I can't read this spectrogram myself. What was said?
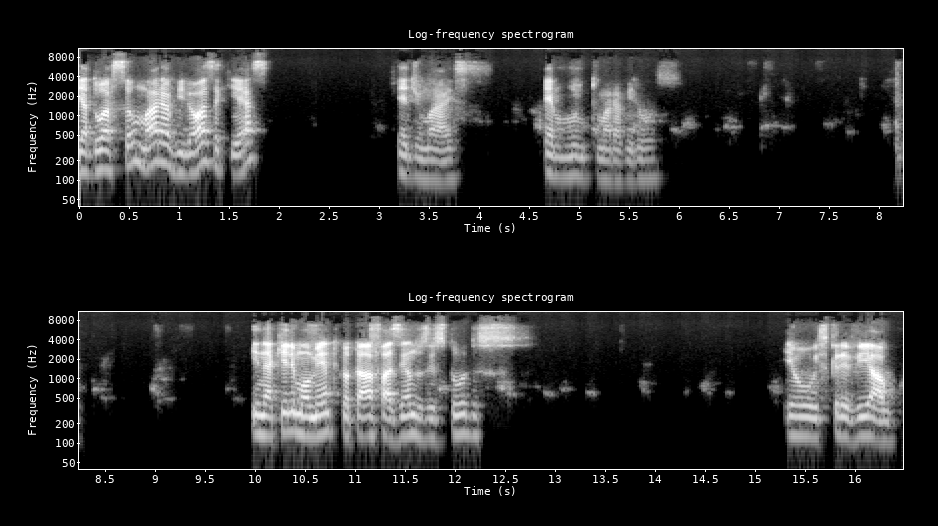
E a doação maravilhosa que é essa é demais. É muito maravilhoso. E naquele momento que eu estava fazendo os estudos, eu escrevi algo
